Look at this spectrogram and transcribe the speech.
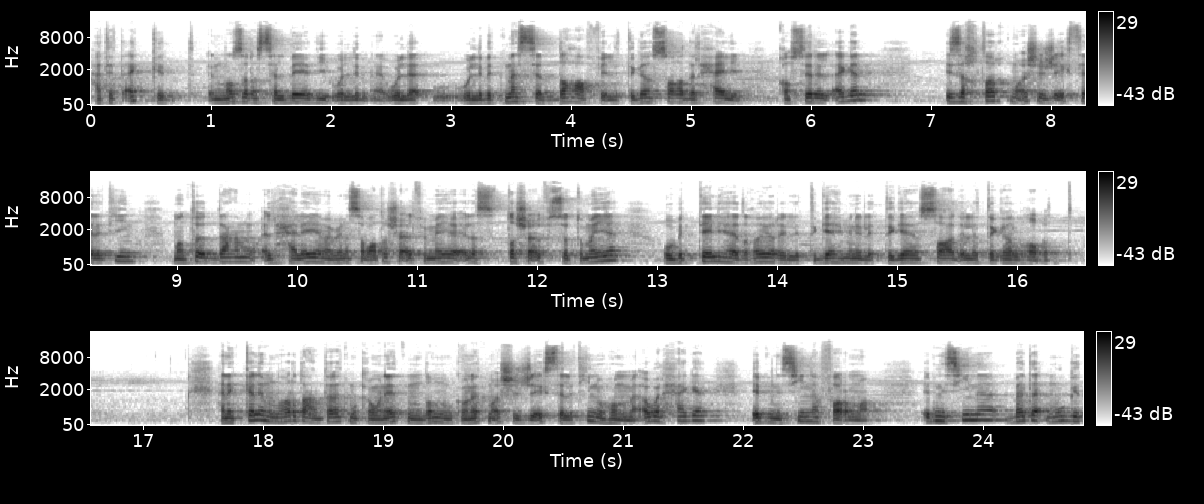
هتتأكد النظرة السلبية دي واللي, واللي, بتمثل ضعف الاتجاه الصاعد الحالي قصير الأجل؟ إذا اخترق مؤشر EGX 30 منطقة دعمه الحالية ما بين 17100 إلى 16600 وبالتالي هيتغير الاتجاه من الاتجاه الصاعد إلى الاتجاه الهابط. هنتكلم النهارده عن ثلاث مكونات من ضمن مكونات مؤشر EGX 30 وهم أول حاجة ابن سينا فارما. ابن سينا بدأ موجة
